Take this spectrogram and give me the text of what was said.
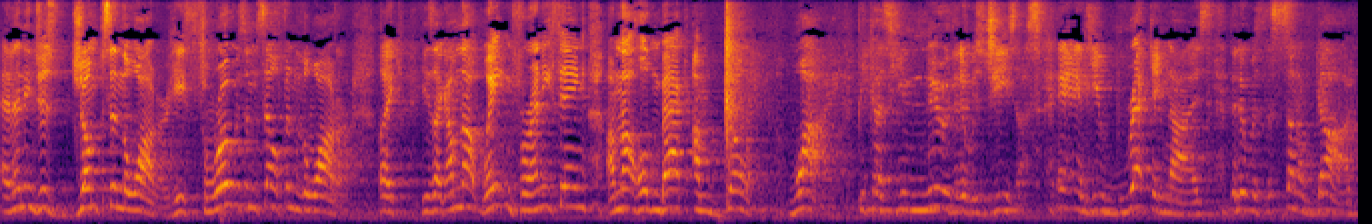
and then he just jumps in the water. He throws himself into the water. Like, he's like, I'm not waiting for anything, I'm not holding back, I'm going. Why? Because he knew that it was Jesus and he recognized that it was the Son of God,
